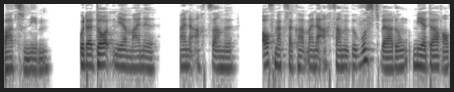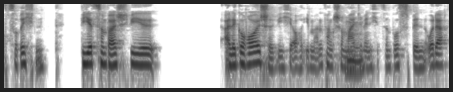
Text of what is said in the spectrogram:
wahrzunehmen oder dort mehr meine, meine achtsame Aufmerksamkeit, meine achtsame Bewusstwerdung mehr darauf zu richten. Wie jetzt zum Beispiel alle Geräusche, wie ich ja auch eben anfangs schon meinte, mhm. wenn ich jetzt im Bus bin oder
